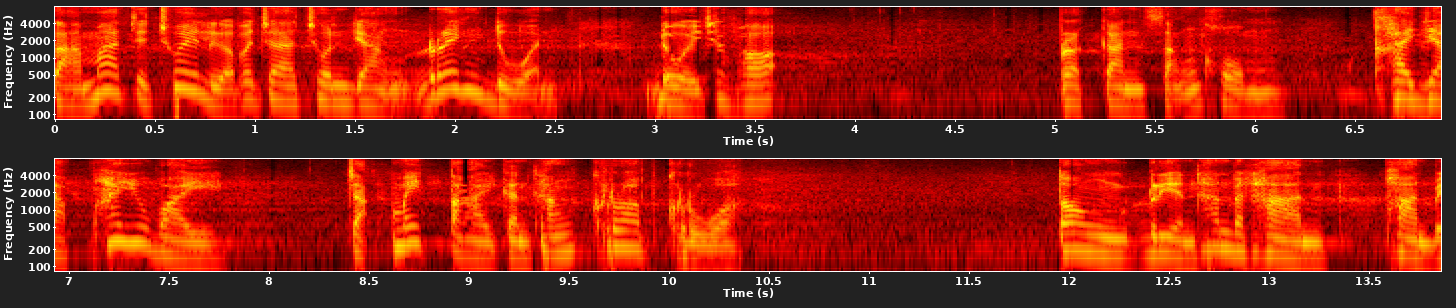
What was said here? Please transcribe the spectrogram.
สามารถจะช่วยเหลือประชาชนอย่างเร่งด่วน โดยเฉพาะประกันสังคม ขยับให้ไวจะไม่ตายกันทั้งครอบครัว ต้องเรียนท่านประธานผ่านไป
